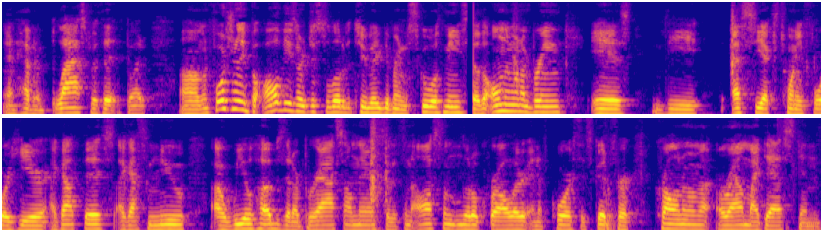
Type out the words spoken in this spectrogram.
and having a blast with it, but um, unfortunately, but all these are just a little bit too big to bring to school with me. So the only one I'm bringing is the SCX24 here. I got this. I got some new uh, wheel hubs that are brass on there, so it's an awesome little crawler, and of course, it's good for crawling around my desk and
